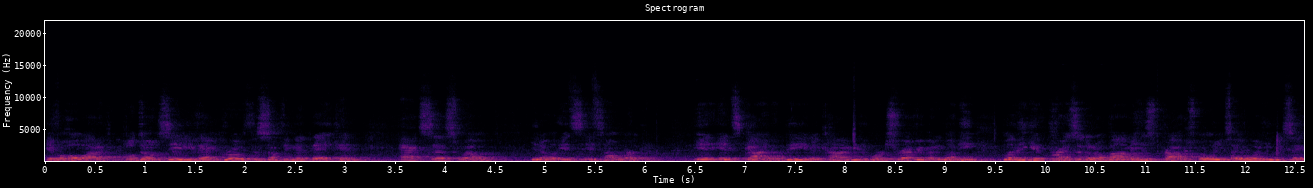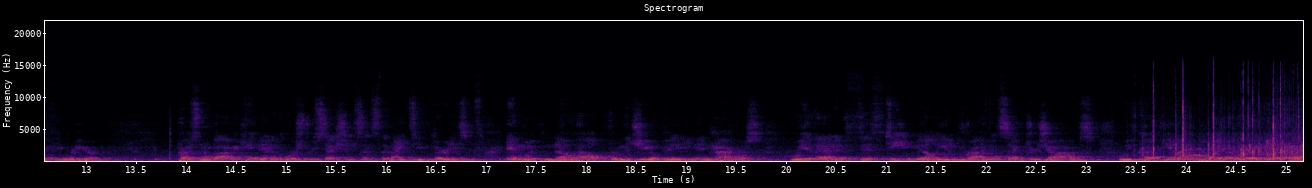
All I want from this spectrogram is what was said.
if a whole lot of people don't see any of that growth as something that they can access, well, you know, it's, it's not working. It, has got to be an economy that works for everybody. Let me, let me give President Obama his props, but let me tell you what he would say if he were here. President Obama came out of the worst recession since the 1930s, and with no help from the GOP in Congress, we have added 15 million private sector jobs. We've cut the unemployment rate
